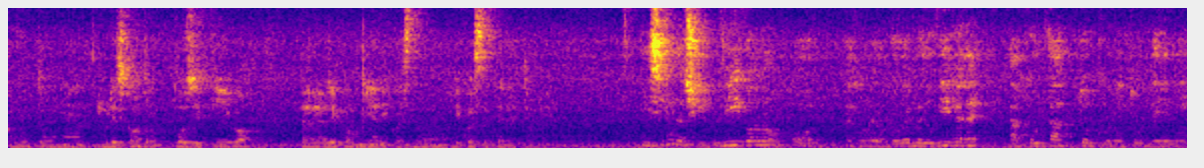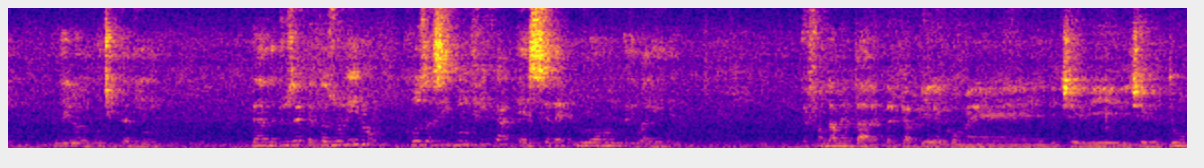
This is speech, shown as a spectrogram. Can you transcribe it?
avuto un, un riscontro positivo per l'economia di di questo territorio. I sindaci vivono o perlomeno dovrebbero vivere a contatto con i problemi dei loro concittadini. Per Giuseppe Fasolino cosa significa essere un uomo in prima linea? È fondamentale per capire, come dicevi, dicevi tu,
